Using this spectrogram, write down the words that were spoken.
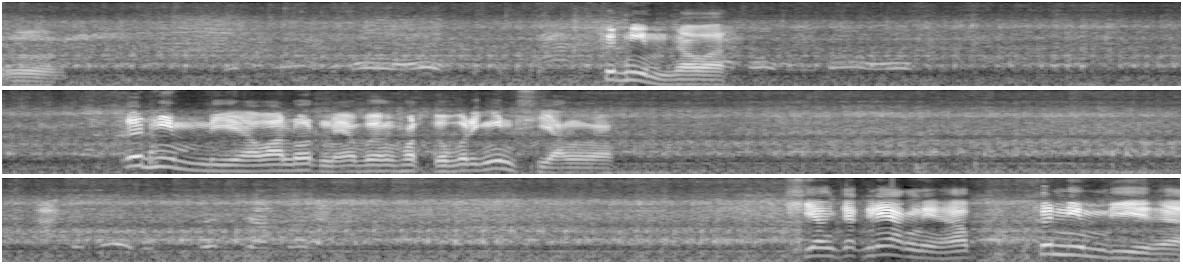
อืมคือนิ่มเท่าอะคือนิ่มดีครับว่ารถแม่เบิ่งฮอดก็บ่ได้ยินเสียงแหมเคียงจักแรงนี่ครับคือนิ่มดีแท้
